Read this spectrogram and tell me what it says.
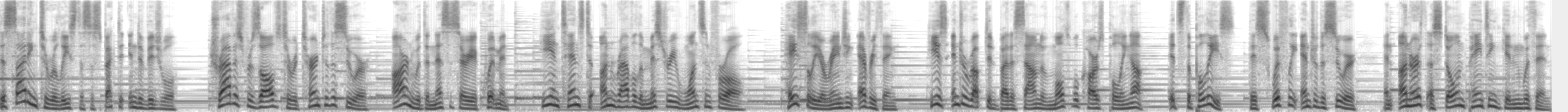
Deciding to release the suspected individual, Travis resolves to return to the sewer. Armed with the necessary equipment, he intends to unravel the mystery once and for all. Hastily arranging everything, he is interrupted by the sound of multiple cars pulling up. It's the police. They swiftly enter the sewer and unearth a stone painting hidden within.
